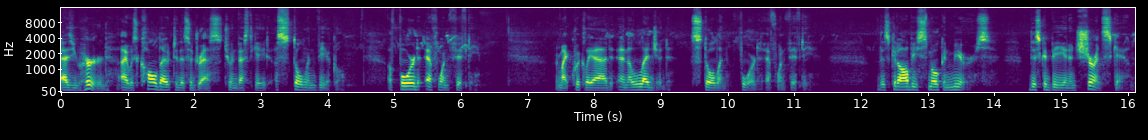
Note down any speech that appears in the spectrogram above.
As you heard, I was called out to this address to investigate a stolen vehicle, a Ford F 150. I might quickly add an alleged stolen Ford F 150. This could all be smoke and mirrors. This could be an insurance scam.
